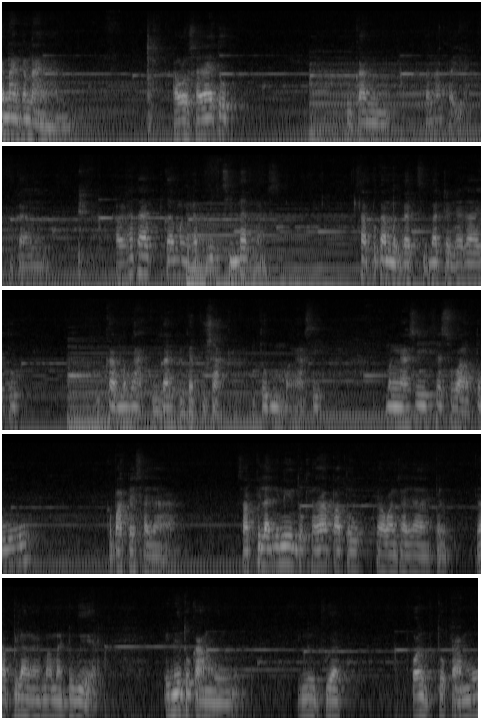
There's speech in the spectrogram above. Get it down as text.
kenang-kenangan. Kalau saya itu bukan bukan apa ya bukan kalau saya bukan menganggap itu jimat mas. Saya bukan menganggap jimat dan saya itu bukan mengagungkan benda pusaka. Itu mengasih mengasih sesuatu kepada saya saya bilang ini untuk saya apa tuh? Kawan saya saya bilang sama Mama Duwer ini untuk kamu. Ini buat pokoknya untuk kamu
